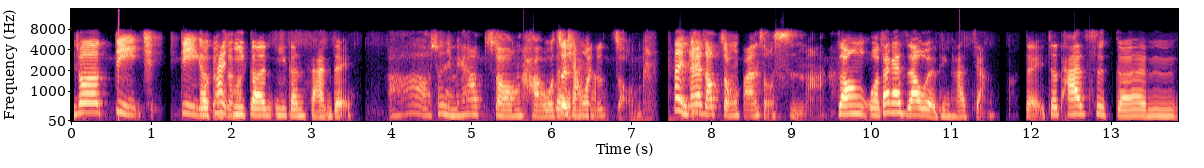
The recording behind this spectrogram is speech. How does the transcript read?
你说第七？第一个，我看一跟一跟三，对。哦，哦，所以你没看到中。好，我最想问就是中。那你大概知道中发生什么事吗？中，我大概知道，我有听他讲。对，就他是跟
